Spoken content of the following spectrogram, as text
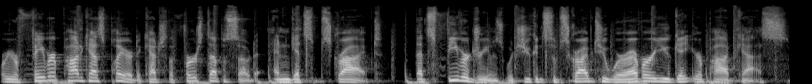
or your favorite podcast player to catch the first episode and get subscribed. That's Fever Dreams, which you can subscribe to wherever you get your podcasts.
